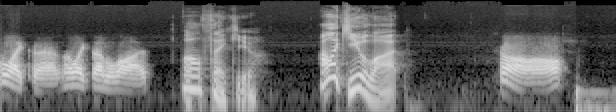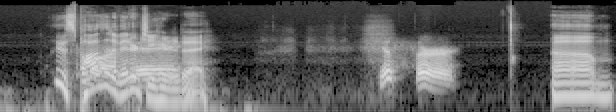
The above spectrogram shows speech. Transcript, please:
I like that. I like that a lot. Well, thank you. I like you a lot. Aw. Look at this positive on, energy here today. Yes, sir. Um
